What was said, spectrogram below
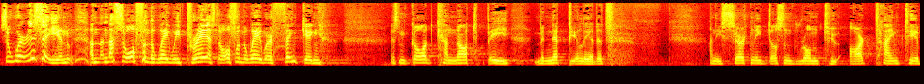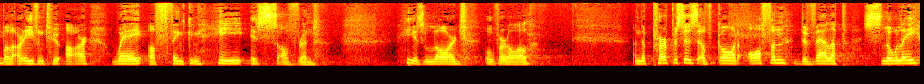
So where is He? And, and, and that's often the way we pray. That's often the way we're thinking. Listen, God cannot be manipulated. And he certainly doesn't run to our timetable or even to our way of thinking. He is sovereign, He is Lord over all. And the purposes of God often develop slowly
